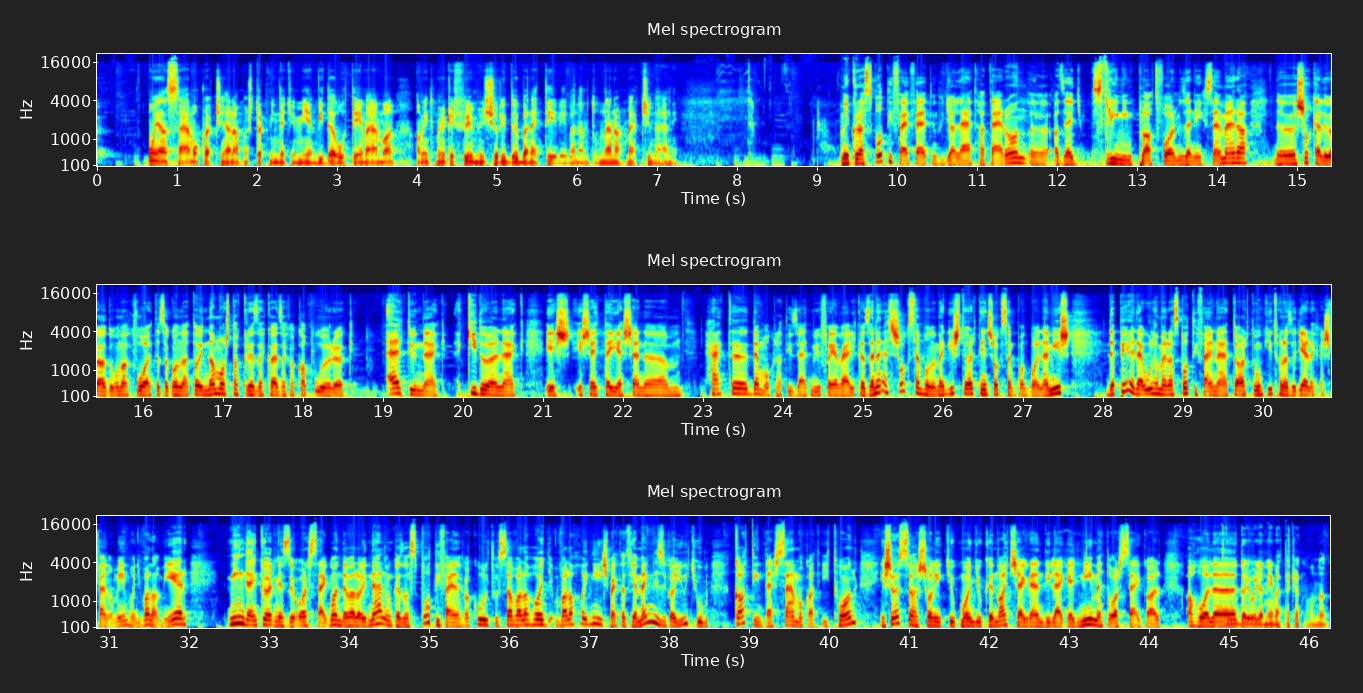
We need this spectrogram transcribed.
olyan számokat csinálnak, most tök mindegy, hogy milyen videó témában, amit mondjuk egy főműsoridőben egy tévében nem tudnának megcsinálni. Amikor a Spotify feltűnt ugye a láthatáron, az egy streaming platform zenék számára, sok előadónak volt ez a gondolata, hogy na most akkor ezek a, ezek a kapuőrök eltűnnek, kidőlnek, és, és egy teljesen hát demokratizált műfaja válik a zene. Ez sok szempontból meg is történt, sok szempontból nem is, de például, ha már a Spotify-nál tartunk itthon, az egy érdekes fenomén, hogy valamiért minden környező országban, de valahogy nálunk az a Spotify-nak a kultusza valahogy, valahogy nincs meg. Tehát, ha megnézzük a YouTube kattintás számokat itthon, és összehasonlítjuk mondjuk nagyságrendileg egy Németországgal, ahol... Ú, de jó, hogy a németeket mondod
